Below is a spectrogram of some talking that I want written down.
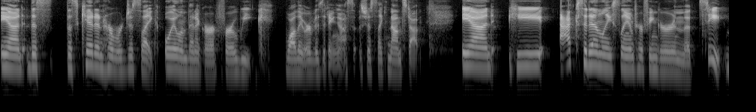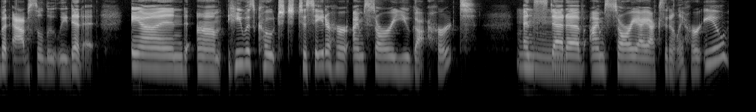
And this this kid and her were just like oil and vinegar for a week while they were visiting us. It was just like nonstop. And he accidentally slammed her finger in the seat, but absolutely did it. And um, he was coached to say to her, I'm sorry you got hurt, mm. instead of, I'm sorry I accidentally hurt you.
